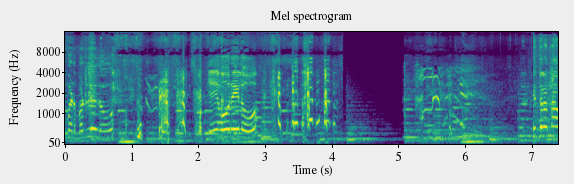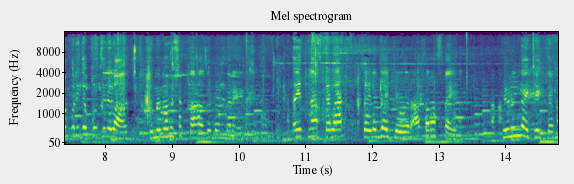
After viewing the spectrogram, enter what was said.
ते बडबडलेलो. ते हो रेलो मित्रांनो आपण इथं पोहोचलेलो आहोत. तुम्ही बघू शकता हा जो डोंगर आहे. आता इथनं आपल्याला चढत जायचे वर. असा रस्ता आहे. फिरून जायचे एकदम.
